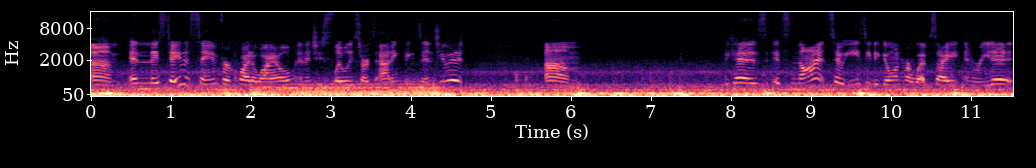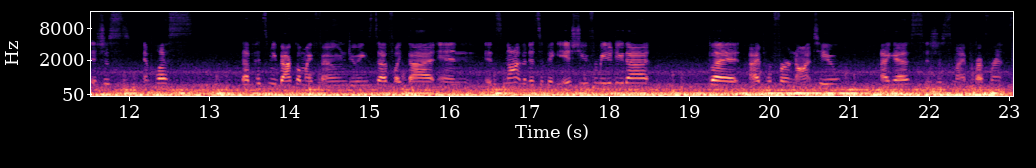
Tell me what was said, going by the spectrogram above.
Um, and they stay the same for quite a while, and then she slowly starts adding things into it. Um, because it's not so easy to go on her website and read it. It's just, and plus, that puts me back on my phone doing stuff like that. And it's not that it's a big issue for me to do that, but I prefer not to, I guess. It's just my preference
